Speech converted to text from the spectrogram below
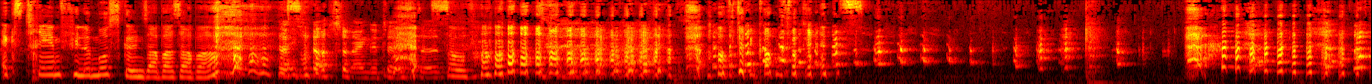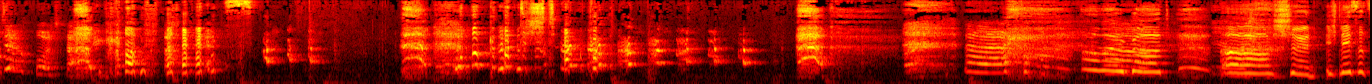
extrem viele Muskeln, sabber, sabber. Das ich auch schon angetestet. So. Auf der Konferenz. Auf der Rothaarigen. Konferenz. Oh Gott, ich sterbe. Oh mein Gott. Ah, schön. Ich lese jetzt nur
